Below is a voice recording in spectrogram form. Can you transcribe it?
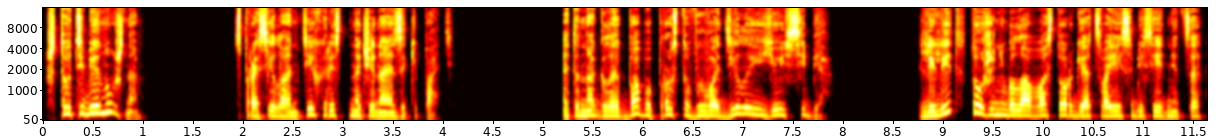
«Что тебе нужно?» — спросила Антихрист, начиная закипать. Эта наглая баба просто выводила ее из себя. Лилит тоже не была в восторге от своей собеседницы,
